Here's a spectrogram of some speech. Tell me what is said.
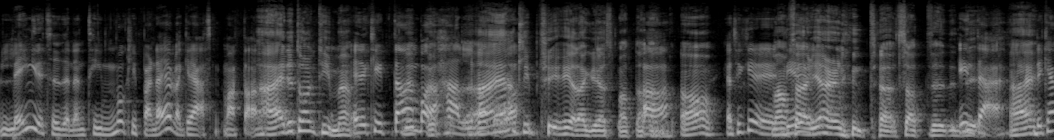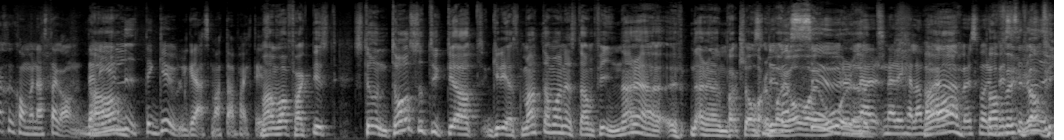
längre tid än en timme att klippa den där jävla gräsmattan. Nej, det tar en timme. Eller klippte han bara halva Nej, då? han klippte hela gräsmattan. Ja. Ja. Jag tycker det- Man det- färgar den inte. Så att, det, Inte? Nej. Det kanske kommer nästa gång. Den Ja. är ju lite gul gräsmattan faktiskt. Man var faktiskt, stundtals så tyckte jag att gräsmattan var nästan finare när den var klar Så än du vad jag var i året. när- när det hela var över, så var du varför, varför besviken.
